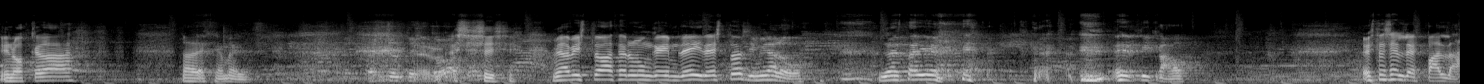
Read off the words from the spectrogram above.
Y nos queda la de gemelos. ¿Has test? Sí, sí. Me ha visto hacer un game day de estos y míralo. Ya está ahí el picado. Este es el de espalda.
